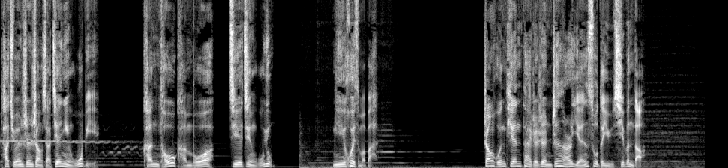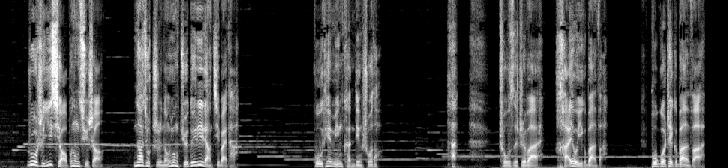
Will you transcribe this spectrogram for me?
他全身上下坚硬无比，砍头砍脖接近无用，你会怎么办？张魂天带着认真而严肃的语气问道。若是以小不能取胜，那就只能用绝对力量击败他。古天明肯定说道：“，除此之外还有一个办法，不过这个办法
